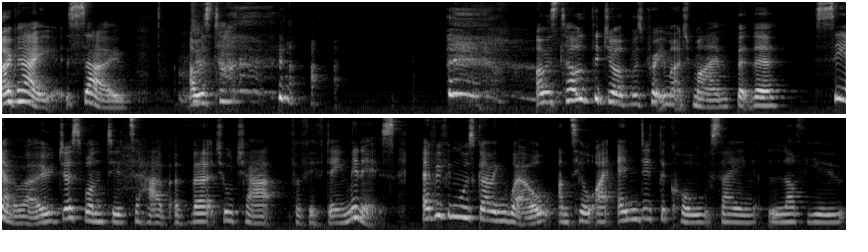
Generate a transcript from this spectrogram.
Oh, okay, so I was told. I was told the job was pretty much mine, but the COO just wanted to have a virtual chat for 15 minutes. Everything was going well until I ended the call saying, Love you,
